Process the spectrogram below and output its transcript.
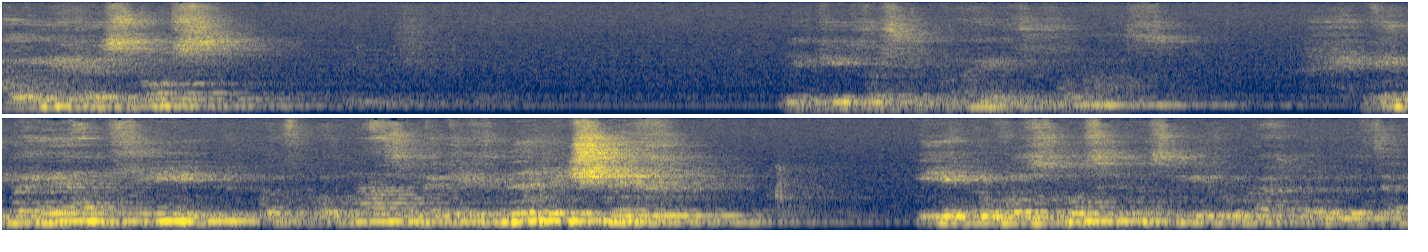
Але є Христос, який заступається за нас. Він бере оці, от, от нас у немічних і якби возносить на своїх руках перед лицем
